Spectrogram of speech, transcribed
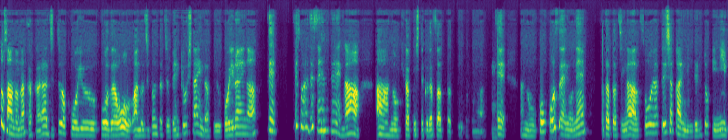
徒さんの中から、実はこういう講座を、あの、自分たちを勉強したいんだというご依頼があって、で、それで先生が、あの、企画してくださったっていうことがあって、あの、高校生のね、方たちが、そうやって社会に出るときに、やっ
